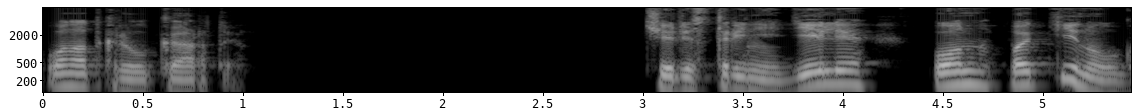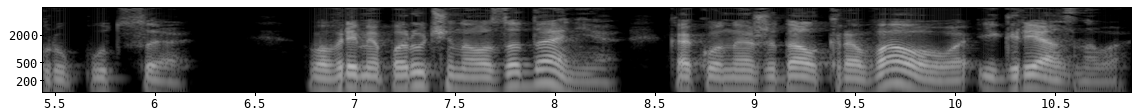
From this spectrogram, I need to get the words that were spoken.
он открыл карты. Через три недели он покинул группу С. Во время порученного задания, как он и ожидал кровавого и грязного,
